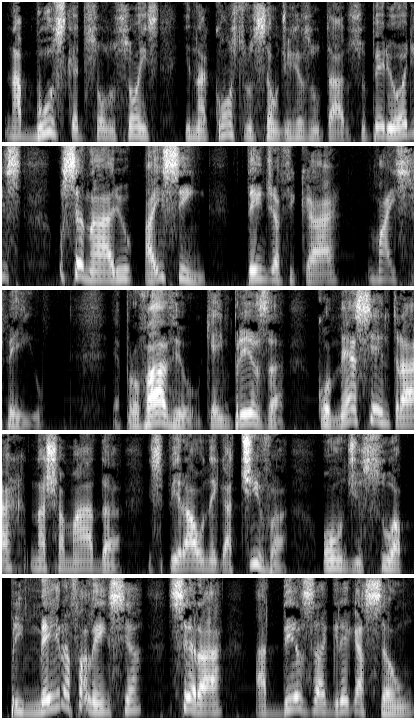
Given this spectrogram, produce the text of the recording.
na busca de soluções e na construção de resultados superiores, o cenário, aí sim, tende a ficar mais feio. É provável que a empresa comece a entrar na chamada espiral negativa, onde sua primeira falência será a desagregação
